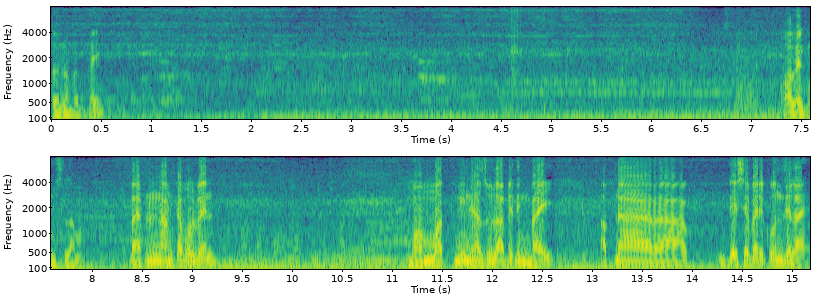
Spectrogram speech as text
ধন্যবাদ ভাই। ওয়ালাইকুম সালাম। ভাই আপনার নামটা বলবেন? মোহাম্মদ মিনহাজুল আবেদিন ভাই আপনার দেশের বাড়ি কোন জেলায়?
